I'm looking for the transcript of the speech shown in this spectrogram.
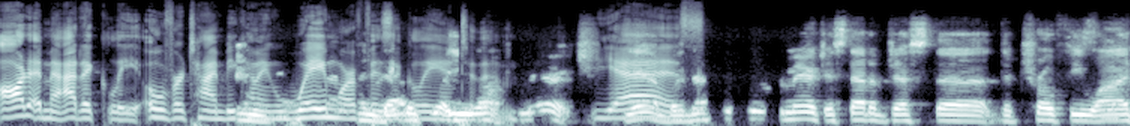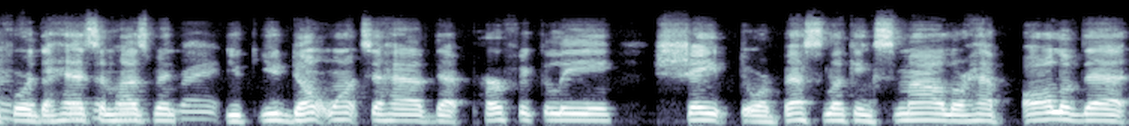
automatically over time becoming and, way more physically into them. Marriage. Yes. Yeah, but that's for marriage instead of just the the trophy wife or the handsome husband. Right. You you don't want to have that perfectly shaped or best looking smile or have all of that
